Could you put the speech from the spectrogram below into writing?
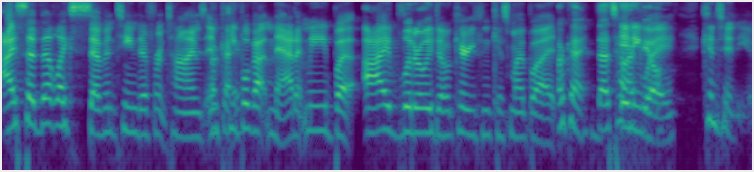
I said that like 17 different times and Okay. people got mad at me, but I literally don't care. You can kiss my butt. Okay, that's how anyway, continue.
